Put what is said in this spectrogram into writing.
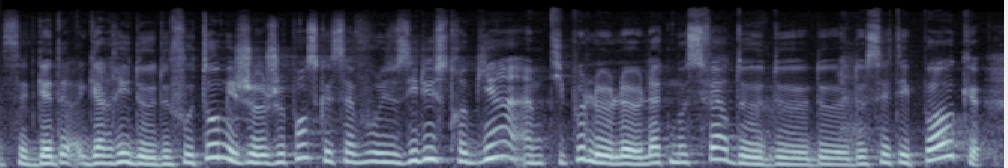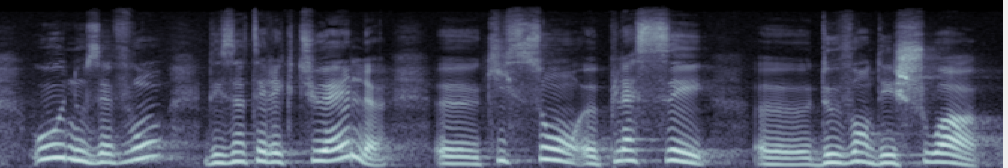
cette galerie de, photos, mais je, pense que ça vous illustre bien un petit peu l'atmosphère de, cette époque où nous avons des intellectuels euh, qui sont euh, placés devant des choix.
